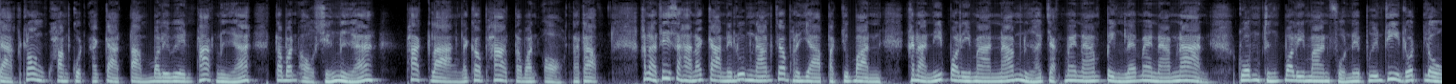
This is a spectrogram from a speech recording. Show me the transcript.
จากร่องความกดอากาศต่ำบริเวณภาคเหนือ ตะวันออกเฉียงเหนือ ภาคกลาง และก็ภาคตะวันออกนะครับ ขณะที่สถานการณ์ในลุ่มน้ำเจ้าพระยาปัจจุบัน ขณะนี้ปริมาณน้ำเหนือจากแม่น้ำปิงและแม่น้ำน่าน รวมถึงปริมาณฝนในพื้นที่ลดลง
